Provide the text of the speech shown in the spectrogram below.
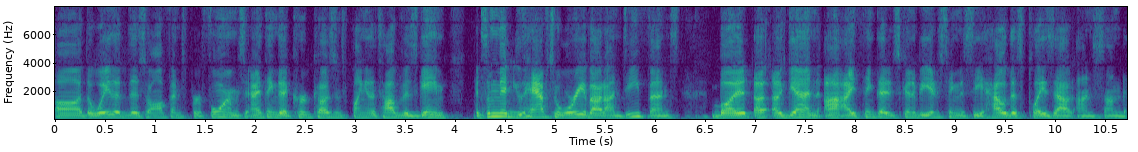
uh, the way that this offense performs, I think that Kirk Cousins playing at the top of his game, it's something that you have to worry about on defense. But uh, again, I, I think that it's going to be interesting to see how this plays out on Sunday.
